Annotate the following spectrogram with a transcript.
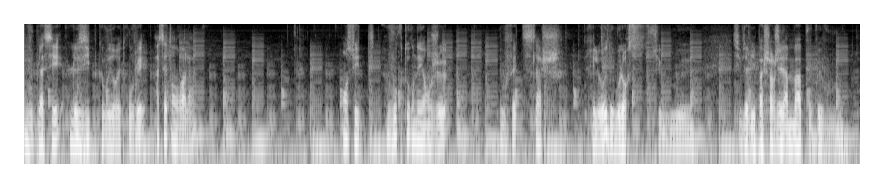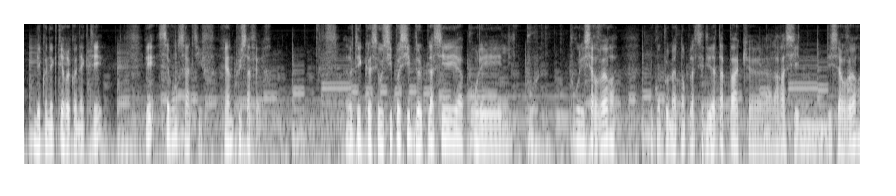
vous placez le zip que vous aurez trouvé à cet endroit là. Ensuite, vous retournez en jeu, vous faites slash reload, ou alors si vous n'aviez pas chargé la map, vous pouvez vous déconnecter, reconnecter. Et c'est bon, c'est actif. Rien de plus à faire. A noter que c'est aussi possible de le placer pour les, pour, les serveurs. Donc on peut maintenant placer des datapacks euh, à la racine des serveurs.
